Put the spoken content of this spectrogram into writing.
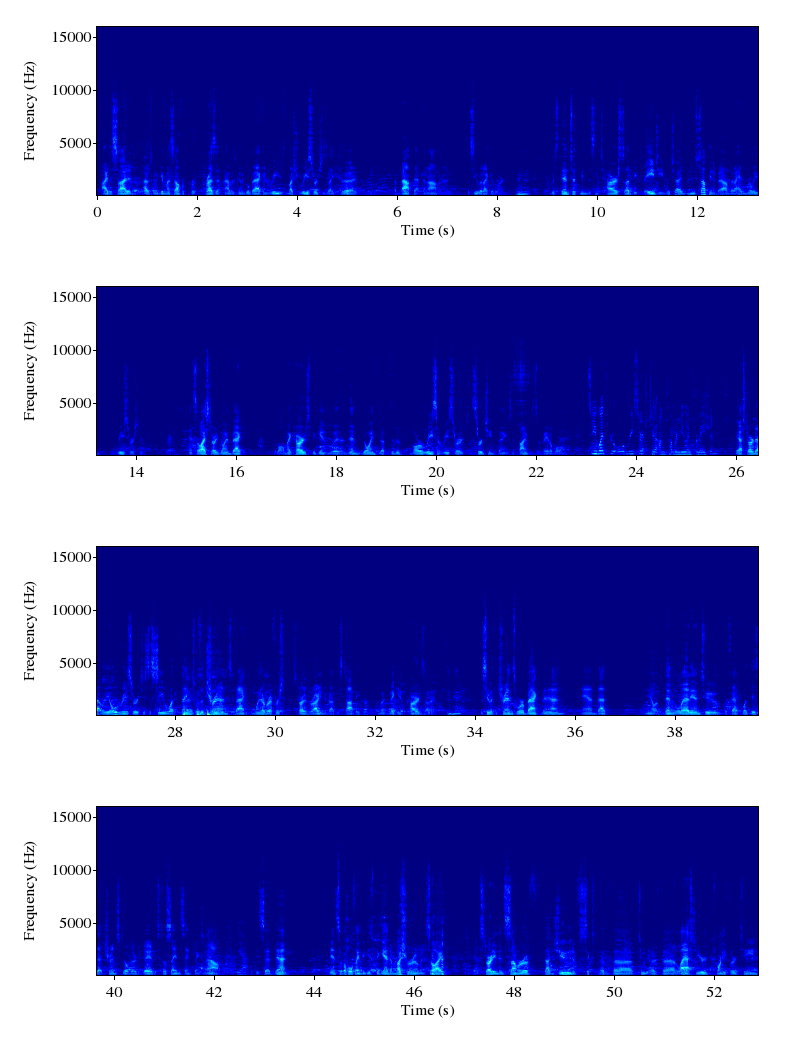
I decided I was going to give myself a pr- present. I was going to go back and read as much research as I could about that phenomenon to see what I could learn. Mm-hmm. Which then took me to this entire subject of aging, which I knew something about, but I hadn't really researched it. And so I started going back with all my cards to begin with, and then going up to the more recent research and searching things and finding what's available. So you went through old research to uncover new information. Yeah, I started out with the old research just to see what things were the trends back whenever I first started writing about this topic or making up cards on it. Mm-hmm. To see what the trends were back then, and that, you know, then led into with that. What is that trend still there today? Are they still saying the same things now Yeah. that they said then? And so the whole thing just began to mushroom, and so I, starting in summer of about June of six of uh, two of uh, last year, 2013,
